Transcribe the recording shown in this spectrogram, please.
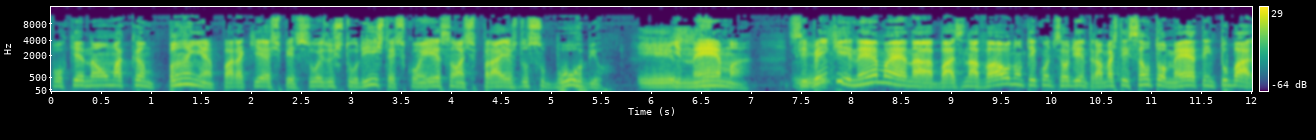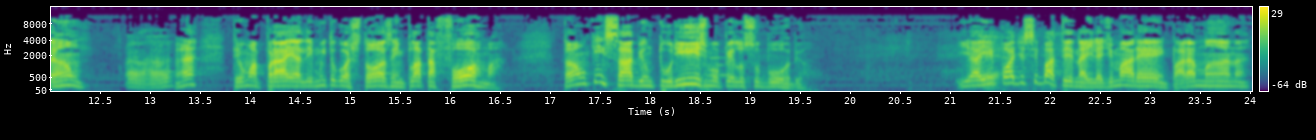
por que não uma campanha para que as pessoas, os turistas, conheçam as praias do subúrbio? Isso. Inema. Se bem Isso. que Inema é na base naval, não tem condição de entrar, mas tem São Tomé, tem Tubarão, Aham. né? Tem uma praia ali muito gostosa, em plataforma. Então, quem sabe um turismo pelo subúrbio. E aí É. pode se bater na Ilha de Maré, em Paramana.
